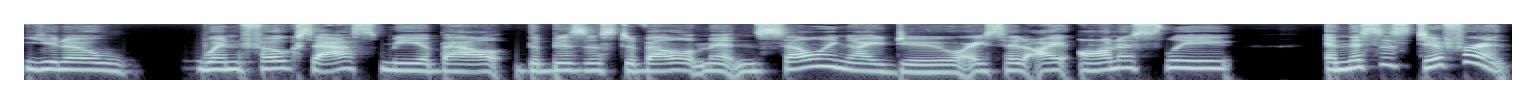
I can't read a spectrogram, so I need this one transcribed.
you know, when folks ask me about the business development and selling I do, I said, I honestly, and this is different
